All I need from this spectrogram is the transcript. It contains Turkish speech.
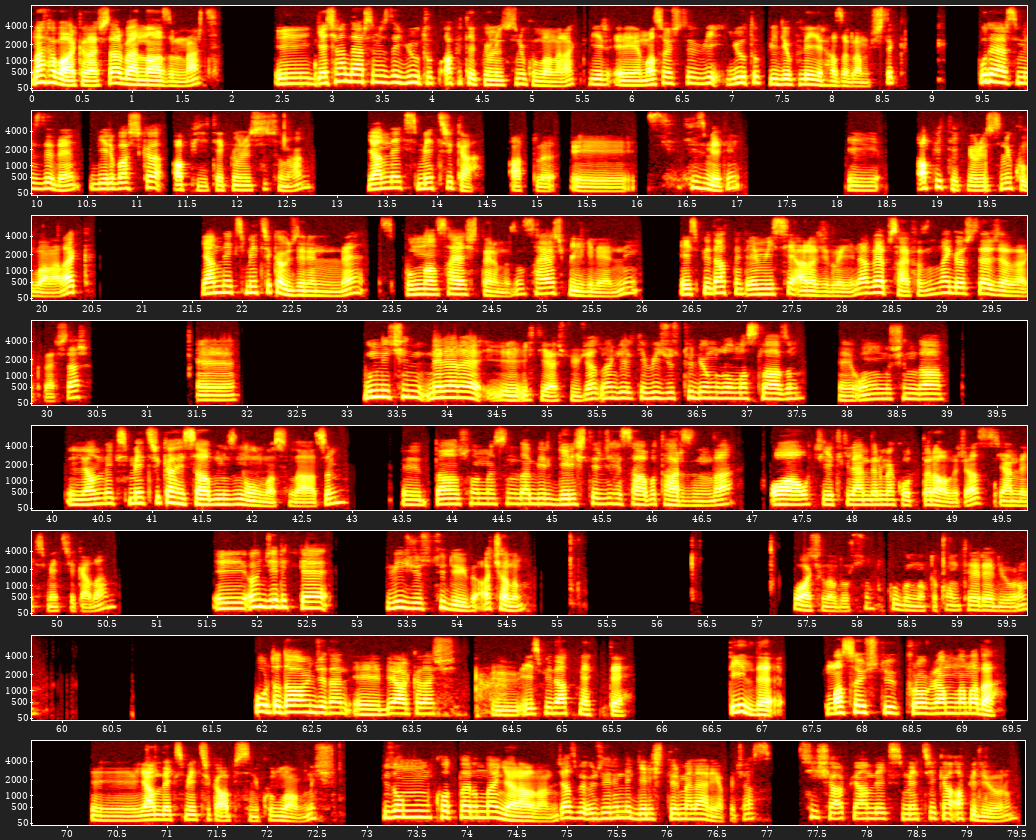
Merhaba arkadaşlar, ben Nazım Mert. Ee, geçen dersimizde YouTube API teknolojisini kullanarak bir e, masaüstü vi- YouTube Video Player hazırlamıştık. Bu dersimizde de bir başka API teknolojisi sunan Yandex Metrica adlı e, hizmetin e, API teknolojisini kullanarak Yandex Metrica üzerinde bulunan sayaçlarımızın sayaç bilgilerini ASP.NET MVC aracılığıyla web sayfasında göstereceğiz arkadaşlar. Ee, bunun için nelere e, ihtiyaç duyacağız? Öncelikle Visual Studio'muz olması lazım. Ee, onun dışında e, Yandex Metrica hesabımızın olması lazım. Ee, daha sonrasında bir geliştirici hesabı tarzında OAuth yetkilendirme kodları alacağız Yandex Metrica'dan. Ee, öncelikle Visual Studio'yu açalım. Bu açıla dursun. Google.com.tr diyorum. Burada daha önceden e, bir arkadaş e, ASP.NET'te değil de masaüstü programlamada e, Yandex Metrica API'sini kullanmış. Biz onun kodlarından yararlanacağız ve üzerinde geliştirmeler yapacağız. C Sharp Yandex Metrica API diyorum.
